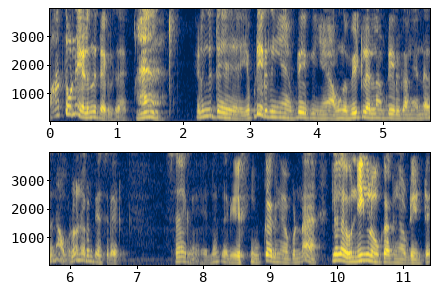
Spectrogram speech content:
பார்த்தோன்னே எழுந்துட்டாரு சார். எழுந்துட்டு எப்படி இருக்கீங்க? எப்படி இருக்கீங்க? அவங்க வீட்டில் எல்லாம் எப்படி இருக்காங்க? என்னதுன்னு அவ்வளோ நேரம் பேசுகிறாரு சார் என்ன சார்? உட்காருங்க அப்படின்னா இல்லை இல்லை நீங்களும் உட்காருங்க அப்படின்ட்டு.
